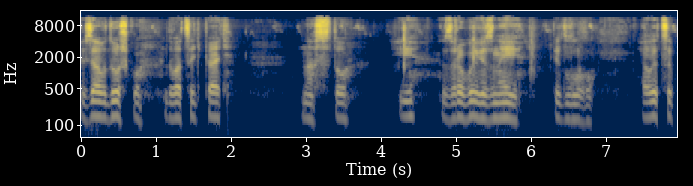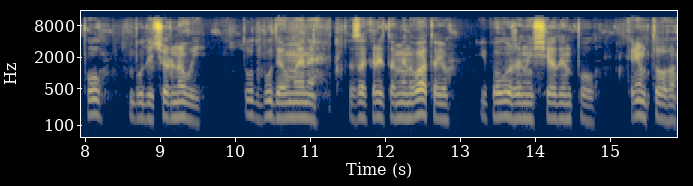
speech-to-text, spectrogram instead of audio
Взяв дошку 25 на 100 і зробив із неї підлогу. Але це пол буде чорновий. Тут буде в мене закрито мінватою і положений ще один пол. Крім того,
